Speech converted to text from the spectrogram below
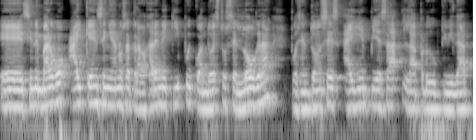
eh, sin embargo hay que enseñarnos a trabajar en equipo y cuando esto se logra pues entonces ahí empieza la productividad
